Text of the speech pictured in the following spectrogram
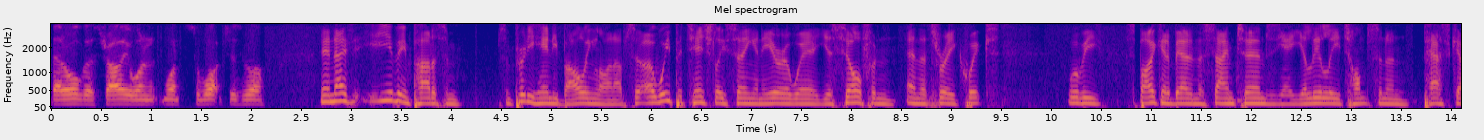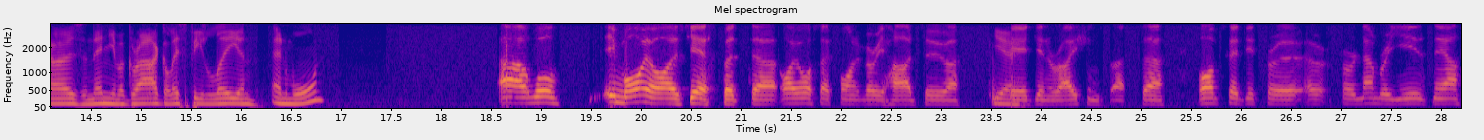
that all of Australia want, wants to watch as well. Now, Nathan, you've been part of some, some pretty handy bowling lineups. So are we potentially seeing an era where yourself and, and the three quicks will be spoken about in the same terms as you know, your Lillee, Thomson, and Pascoes, and then your McGrath, Gillespie, Lee, and, and Warne? Uh, well, in my eyes, yes, but uh, I also find it very hard to uh, compare Yeah. generations. But uh, I've said this for a, for a number of years now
